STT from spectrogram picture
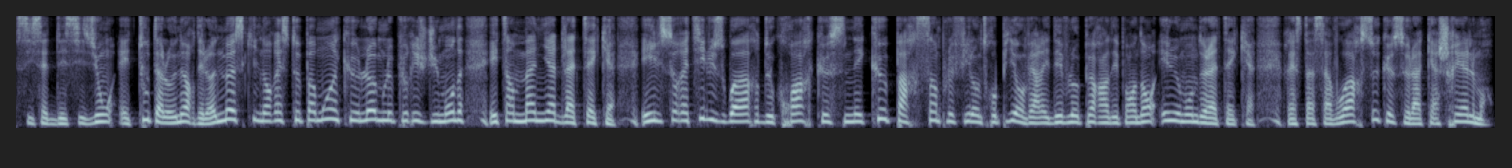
Si cette décision est tout à l'honneur d'Elon Musk, il n'en reste pas moins que l'homme le plus riche du monde est un mania de la tech et il serait illusoire de croire que ce n'est que par simple philanthropie envers les développeurs indépendants et le monde de la tech. Reste à savoir ce que cela cache réellement.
